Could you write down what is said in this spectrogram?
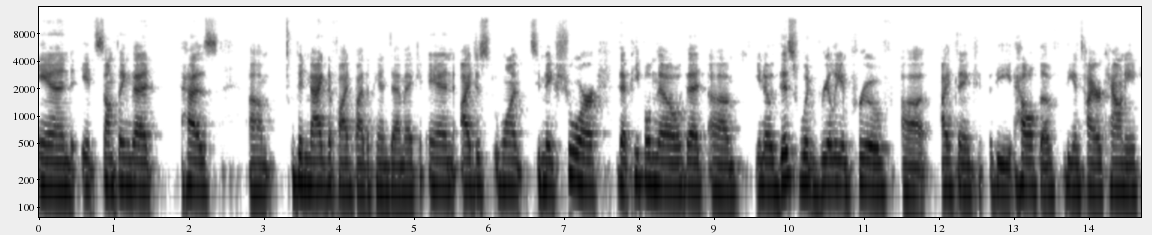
and it's something that has um, been magnified by the pandemic. And I just want to make sure that people know that, um, you know, this would really improve, uh, I think, the health of the entire county,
